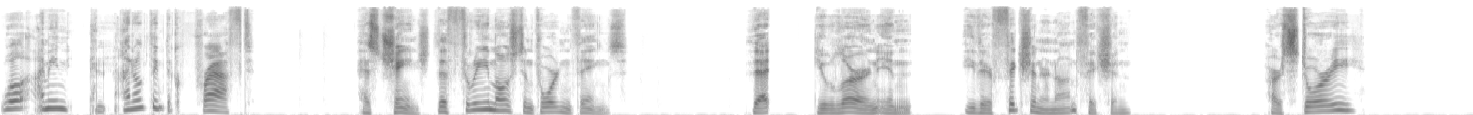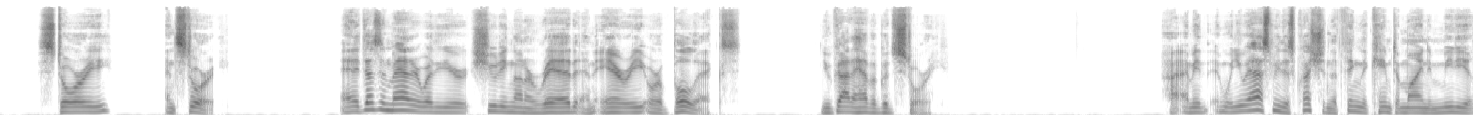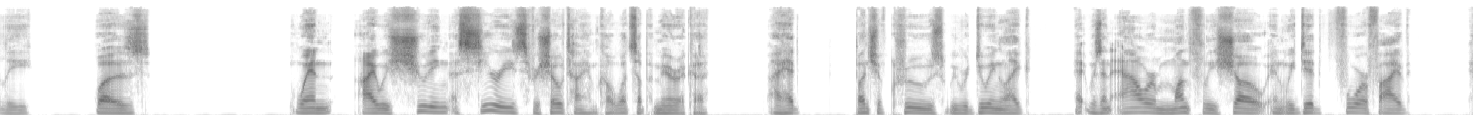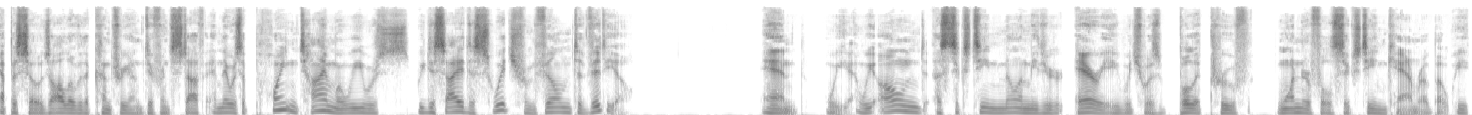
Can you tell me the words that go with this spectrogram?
Well, I mean, I don't think the craft has changed. The three most important things that you learn in either fiction or nonfiction are story, story, and story. And it doesn't matter whether you're shooting on a red, an ARRI, or a Bolex. You've got to have a good story. I mean, when you asked me this question, the thing that came to mind immediately was when I was shooting a series for Showtime called What's Up America. I had a bunch of crews. We were doing like, it was an hour monthly show, and we did four or five episodes all over the country on different stuff. And there was a point in time where we were we decided to switch from film to video. And we we owned a 16 millimeter Arri, which was bulletproof, wonderful 16 camera, but we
